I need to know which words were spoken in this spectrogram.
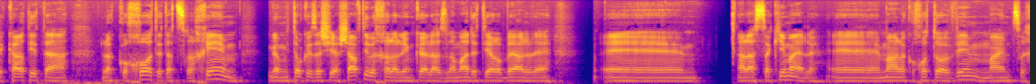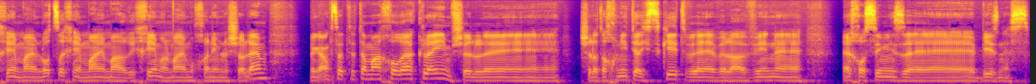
הכרתי את הלקוחות, את הצרכים, גם מתוקף זה שישבתי בחללים כאלה, אז למדתי הרבה על אה, על העסקים האלה, אה, מה הלקוחות אוהבים, מה הם צריכים, מה הם לא צריכים, מה הם מעריכים, על מה הם מוכנים לשלם, וגם קצת את המאחורי הקלעים של, אה, של התוכנית העסקית ו- ולהבין אה, איך עושים מזה ביזנס.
